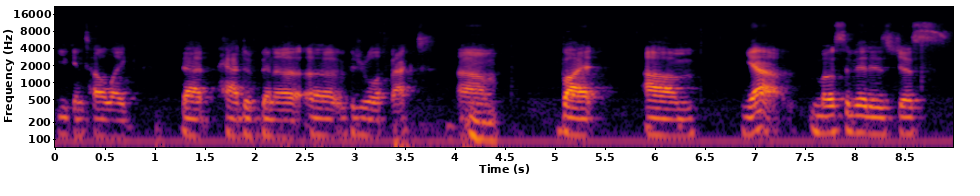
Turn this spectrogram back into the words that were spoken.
you can tell like that had to have been a, a visual effect. Um but um yeah most of it is just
